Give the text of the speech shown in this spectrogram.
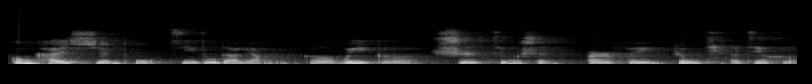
公开宣布，基督的两个位格是精神而非肉体的结合。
